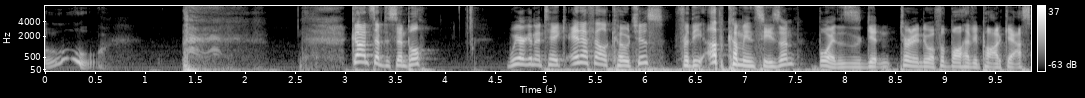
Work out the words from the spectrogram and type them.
Ooh. Concept is simple. We are going to take NFL coaches for the upcoming season. Boy, this is getting turned into a football heavy podcast.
